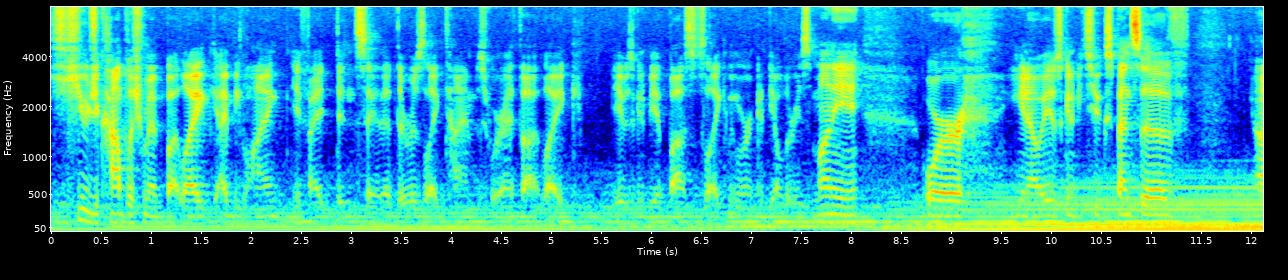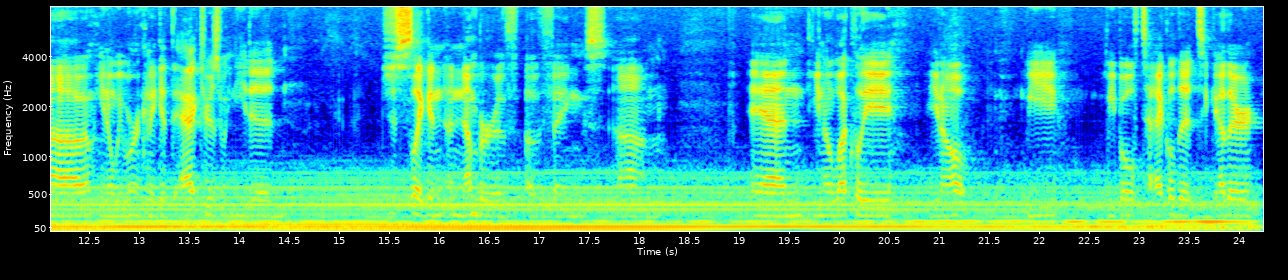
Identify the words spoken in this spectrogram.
huge accomplishment, but like I'd be lying if I didn't say that there was like times where I thought like it was going to be a bust, like we weren't going to be able to raise money, or you know it was going to be too expensive. Uh, you know we weren't going to get the actors we needed. Just like a, a number of, of things. Luckily you know we we both tackled it together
